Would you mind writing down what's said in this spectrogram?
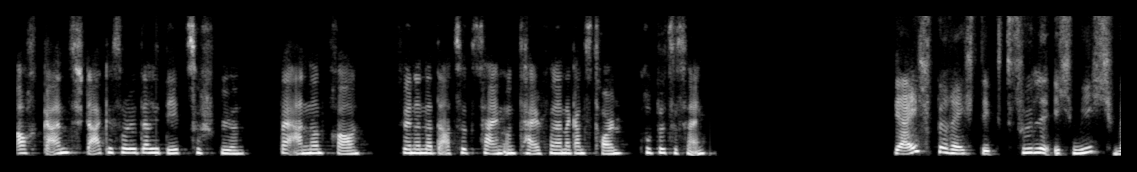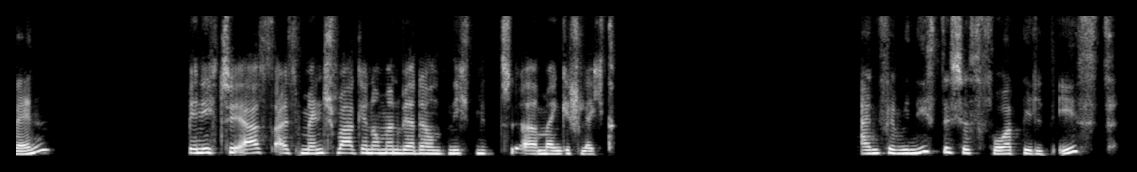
auch ganz starke Solidarität zu spüren bei anderen Frauen, füreinander da zu sein und Teil von einer ganz tollen Gruppe zu sein. Gleichberechtigt fühle ich mich, wenn wenn ich zuerst als Mensch wahrgenommen werde und nicht mit äh, mein Geschlecht. Ein feministisches Vorbild ist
